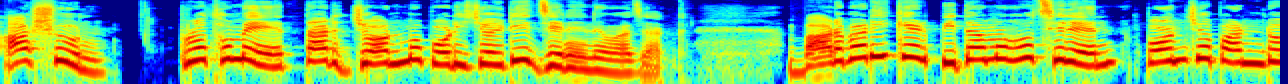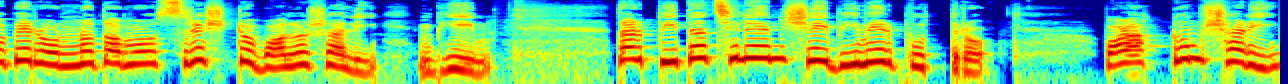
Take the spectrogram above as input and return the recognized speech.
আসুন, প্রথমে তার জন্ম পরিচয়টি জেনে নেওয়া যাক। বারবারিকের পিতামহ ছিলেন পঞ্চপাণ্ডবের অন্যতম শ্রেষ্ঠ বলশালী ভীম। তার পিতা ছিলেন সেই ভীমের পুত্র, পরাক্রমশালী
